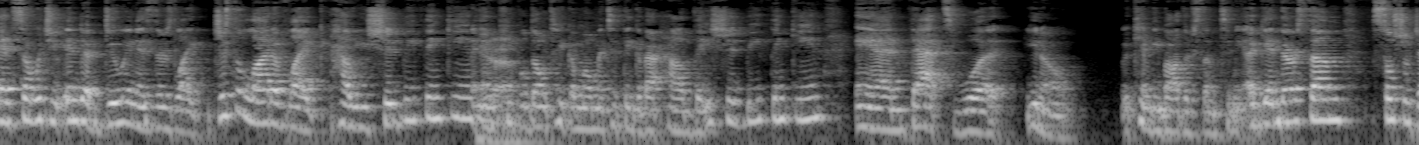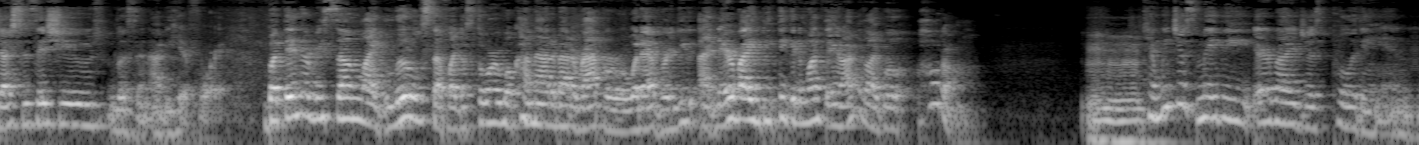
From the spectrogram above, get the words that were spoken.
and so what you end up doing is there's like just a lot of like how you should be thinking, and Yeah. people don't take a moment to think about how they should be thinking, and that's what you know can be bothersome to me. Again, there are some social justice issues. Listen, I'd be here for it. But then there'll be some like little stuff, like a story will come out about a rapper or whatever. You and everybody be thinking one thing, and I'd be like, "Well, hold on, Mm-hmm. can we just maybe everybody just pull it in?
